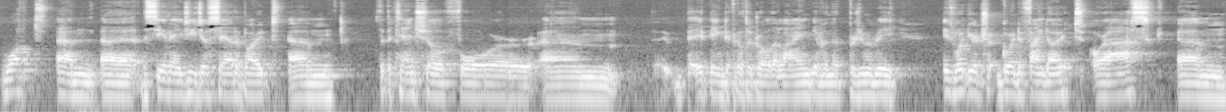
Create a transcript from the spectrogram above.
what um, uh, the C&AG just said about um, the potential for um, it being difficult to draw the line, given that presumably is what you're tr- going to find out or ask um,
